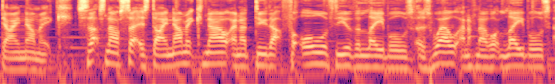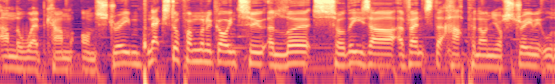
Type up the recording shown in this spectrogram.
dynamic. So that's now set as dynamic now. And I do that for all of the other labels as well. And I've now got labels and the webcam on stream. Next up, I'm going to go into alerts. So these are events that happen on your stream. It will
